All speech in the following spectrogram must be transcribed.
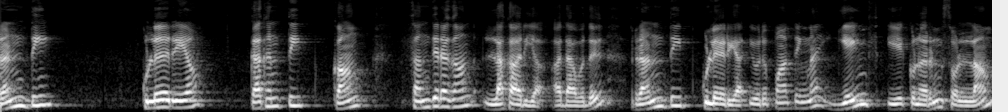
ரன்தி குலேரியா ககன்தீப் காங் சந்திரகாந்த் லகாரியா. அதாவது ரன்தீப் குலேரியா. இவர் பார்த்தீங்கன்னா எய்ம்ஸ் இயக்குனர்னு சொல்லலாம்.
